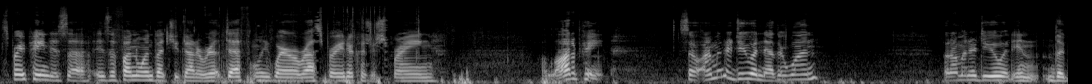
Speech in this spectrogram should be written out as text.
spray paint is a, is a fun one, but you got to definitely wear a respirator because you're spraying a lot of paint. So I'm going to do another one but I'm going to do it in the,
